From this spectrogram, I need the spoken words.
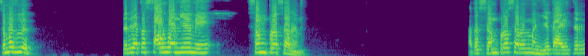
समजलं? तर याचा सहावा नियम आहे संप्रसारण. आता संप्रसारण म्हणजे काय? तर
